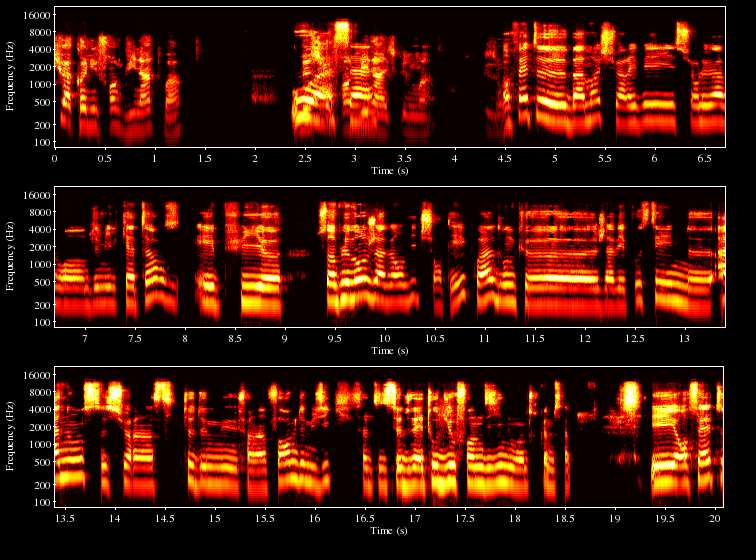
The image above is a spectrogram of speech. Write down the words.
Tu as connu Franck Villain, toi? Monsieur Franck Villain, excuse-moi. en fait, euh, bah, moi, je suis arrivée sur Le Havre en 2014 et puis euh, tout simplement, j'avais envie de chanter, quoi. Donc, euh, j'avais posté une annonce sur un site de, enfin, un forum de musique. Ça, devait être Audio Fandine ou un truc comme ça. Et en fait,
